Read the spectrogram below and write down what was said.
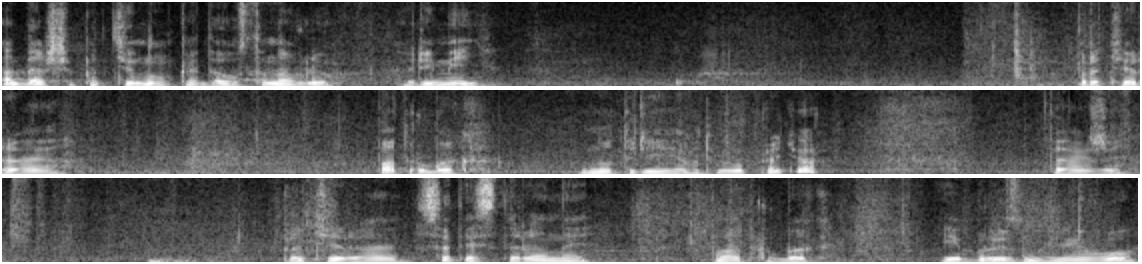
А дальше подтяну, когда установлю ремень. Протираю патрубок. Внутри я вот его протер. Также протираю с этой стороны патрубок и брызну его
